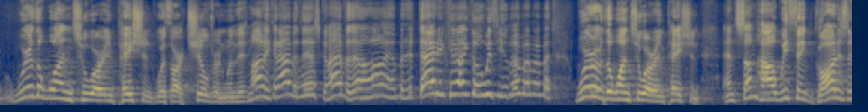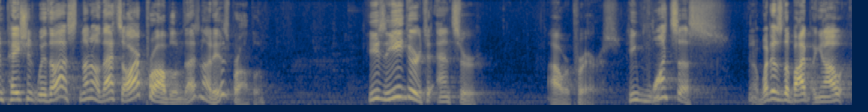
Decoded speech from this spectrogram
We're the ones who are impatient with our children when they, say, mommy, can I have this? Can I have that? Oh, but uh, daddy, can I go with you? We're the ones who are impatient. And somehow we think God is impatient with us. No, no, that's our problem. That's not His problem. He's eager to answer our prayers. He wants us. You know, what is the Bible? You know,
